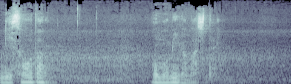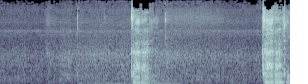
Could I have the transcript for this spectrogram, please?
う理想だろう重みが増してガラリガラリ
